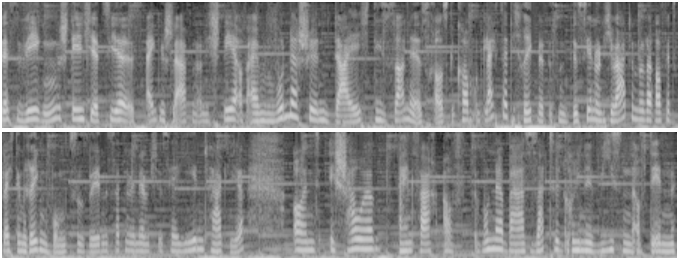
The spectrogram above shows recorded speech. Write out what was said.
deswegen stehe ich jetzt hier, ist eingeschlafen und ich stehe auf einem wunderschönen Deich. Die Sonne ist rausgekommen und gleichzeitig regnet es ein bisschen und ich warte nur darauf, jetzt gleich den Regenbogen zu sehen. Das hatten wir nämlich bisher jeden Tag hier. Und ich schaue einfach auf wunderbar satte grüne Wiesen, auf denen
